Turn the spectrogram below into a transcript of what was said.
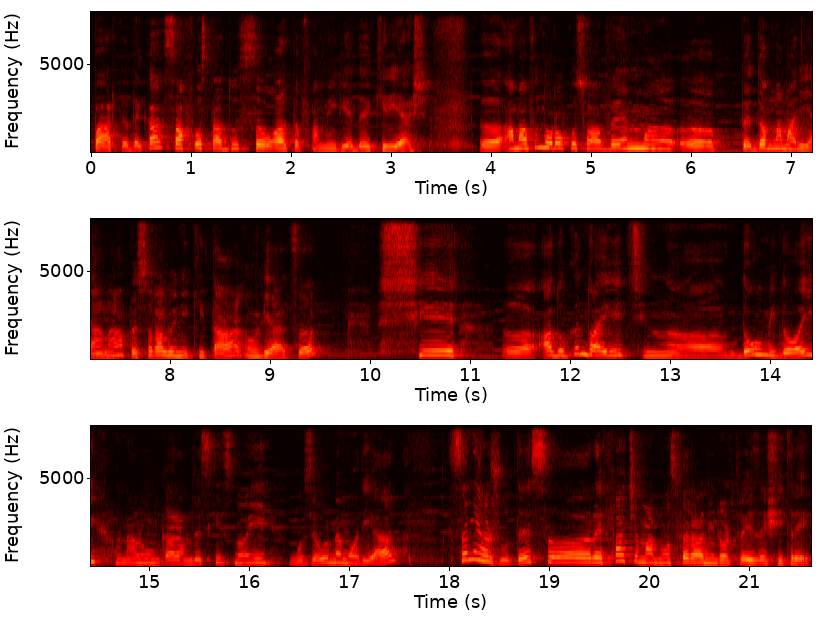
parte de casă a fost adusă o altă familie de chiriași. Uh, am avut norocul să o avem pe doamna Mariana, pe sora lui Nikita, în viață și Uh, aducând-o aici în 2002, uh, în anul în care am deschis noi Muzeul Memorial, să ne ajute să refacem atmosfera anilor 33.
